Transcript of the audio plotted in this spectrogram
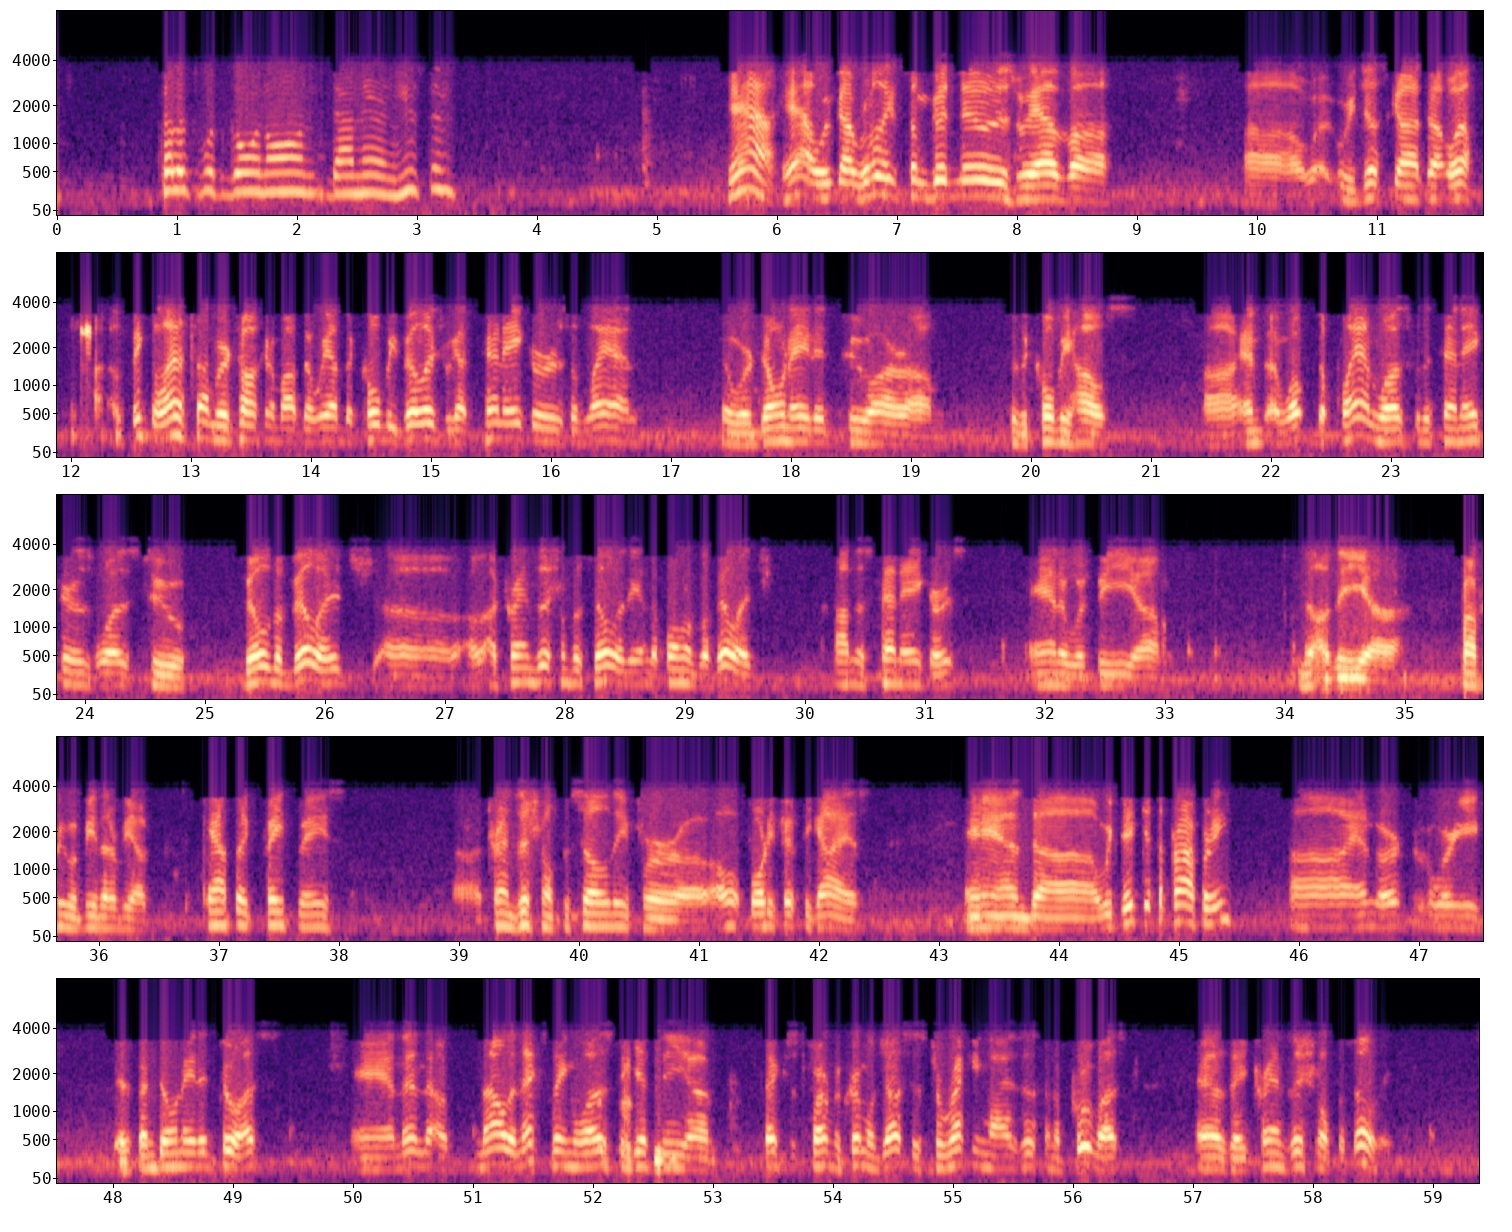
tell us what's going on down there in Houston? Yeah, yeah. We've got really some good news. We have uh uh we just got uh, well, I think the last time we were talking about that we had the Kolbe Village. We got 10 acres of land that were donated to our um to the Kolbe House. Uh and uh, what the plan was for the 10 acres was to build a village, uh, a, a transition facility in the form of a village on this 10 acres, and it would be um, the, the uh, property would be that would be a Catholic faith-based uh, transitional facility for uh, oh 40, 50 guys, and uh, we did get the property, uh, and we're, we it's been donated to us. And then uh, now the next thing was to get the uh, Texas Department of Criminal Justice to recognize us and approve us as a transitional facility.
